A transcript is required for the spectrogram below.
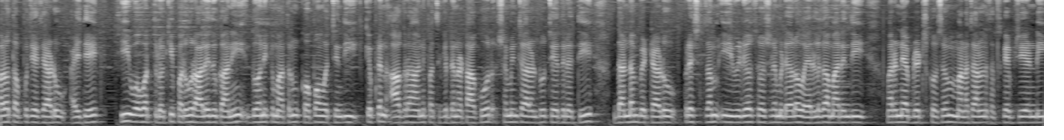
మరో తప్పు చేశాడు. అయితే ఈ ఓవర్ త్రోకి పరుగు రాలేదు కానీ ధోనికి మాత్రం కోపం వచ్చింది. కెప్టెన్ ఆగ్రహాన్ని పసిగట్టిన ఠాకూర్ క్షమించాలంటూ చేతులెత్తి దండం పెట్టాడు. ప్రస్తుతం ఈ వీడియో సోషల్ మీడియాలో వైరల్గా మారింది. మరిన్ని అప్డేట్స్ కోసం మన ఛానల్ సబ్స్క్రైబ్ చేయండి.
